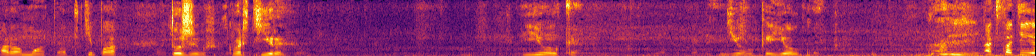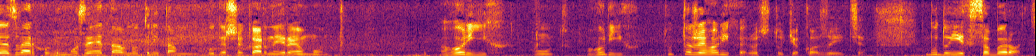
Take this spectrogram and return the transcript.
аромати. А то типа теж квартири. Йолки. Йолки, йолки. А кстати, зверху він може это, а внутрі там буде шикарний ремонт. Горіх. От, горіх. Тут теж горіхи ростуть, оказується. Буду їх собирати.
